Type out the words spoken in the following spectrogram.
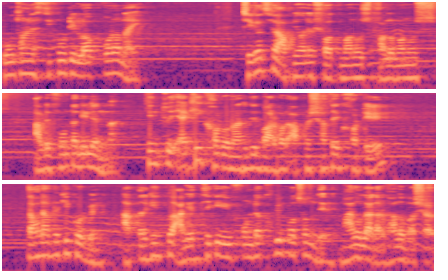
কোনো ধরনের সিকিউরিটি লক করা নাই। ঠিক আছে, আপনি অনেক সৎ মানুষ, ভালো মানুষ, আপনি ফোনটা নিলেন না। কিন্তু একই ঘটনা যদি বারবার আপনার সাথে ঘটে, তাহলে আপনি কি করবেন? আপনার কিন্তু আগের থেকে এই ফোনটা খুবই পছন্দের, ভালো লাগার, ভালোবাসার।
